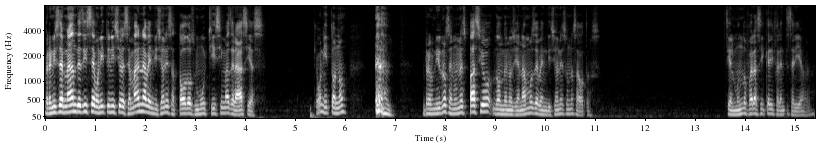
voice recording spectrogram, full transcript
Berenice Hernández dice bonito inicio de semana. Bendiciones a todos. Muchísimas gracias. Qué bonito, ¿no? reunirnos en un espacio donde nos llenamos de bendiciones unos a otros. Si el mundo fuera así, qué diferente sería, ¿verdad?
